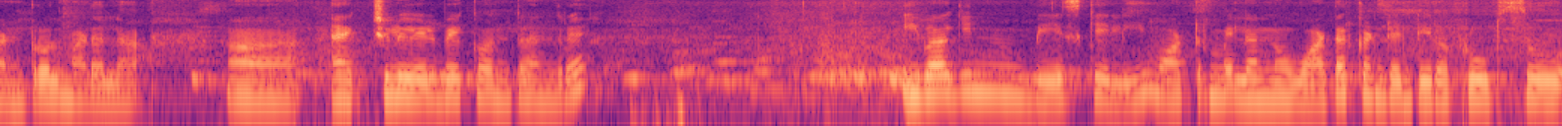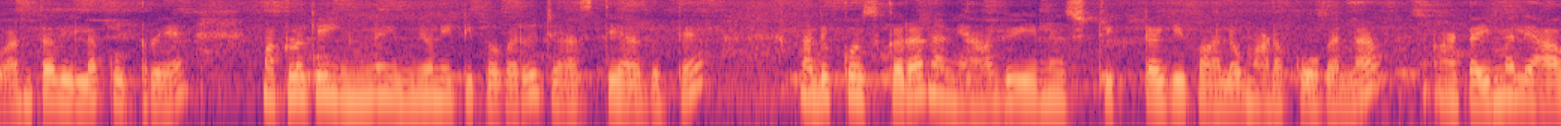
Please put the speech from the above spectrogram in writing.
ಕಂಟ್ರೋಲ್ ಮಾಡಲ್ಲ. ಆ್ಯಕ್ಚುಲಿ ಹೇಳಬೇಕು ಅಂತ ಅಂದರೆ ಇವಾಗಿನ ಬೇಸಿಗೆಲಿ ವಾಟರ್ ಮೆಲನ್ನು ವಾಟರ್ ಕಂಟೆಂಟ್ ಇರೋ ಫ್ರೂಟ್ಸು ಅಂಥವೆಲ್ಲ ಕೊಟ್ಟರೆ ಮಕ್ಕಳಿಗೆ ಇನ್ನೂ ಇಮ್ಯುನಿಟಿ ಪವರು ಜಾಸ್ತಿ ಆಗುತ್ತೆ. ಅದಕ್ಕೋಸ್ಕರ ನಾನು ಯಾವುದು ಏನು ಸ್ಟ್ರಿಕ್ಟಾಗಿ ಫಾಲೋ ಮಾಡೋಕ್ಕೆ ಹೋಗಲ್ಲ. ಆ ಟೈಮಲ್ಲಿ ಯಾವ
